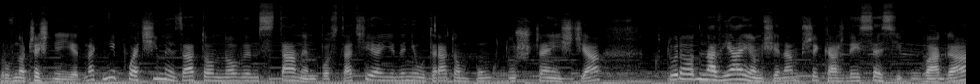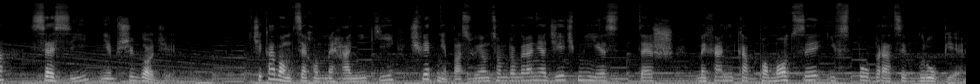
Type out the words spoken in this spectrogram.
Równocześnie jednak nie płacimy za to nowym stanem postaci, a jedynie utratą punktu szczęścia, które odnawiają się nam przy każdej sesji. Uwaga, sesji, nie przygodzie. Ciekawą cechą mechaniki, świetnie pasującą do grania dziećmi, jest też mechanika pomocy i współpracy w grupie.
